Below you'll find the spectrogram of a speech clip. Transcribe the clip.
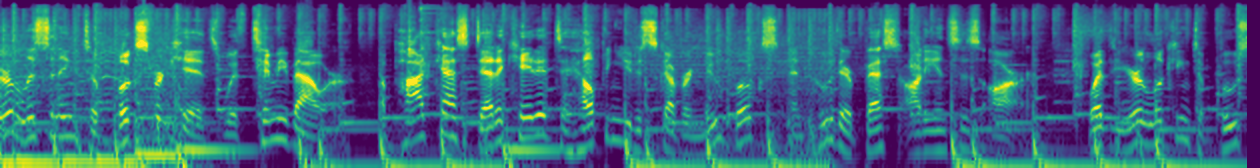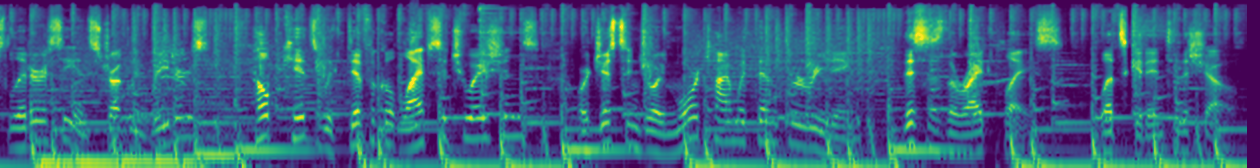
You're listening to Books for Kids with Timmy Bauer, a podcast dedicated to helping you discover new books and who their best audiences are. Whether you're looking to boost literacy in struggling readers, help kids with difficult life situations, or just enjoy more time with them through reading, this is the right place. Let's get into the show.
